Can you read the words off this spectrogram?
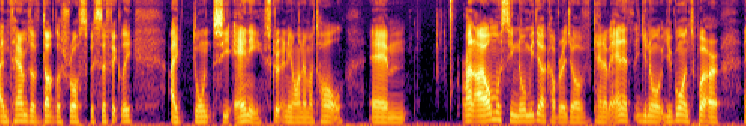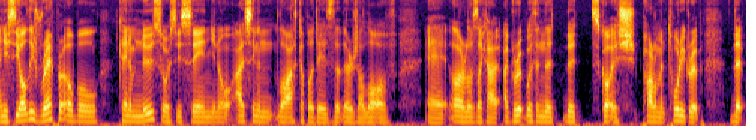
in terms of Douglas Ross specifically, I don't see any scrutiny on him at all. Um, and I almost see no media coverage of kind of anything. You know, you go on Twitter and you see all these reputable kind of news sources saying, you know, I've seen in the last couple of days that there's a lot of, uh, or there's like a, a group within the, the Scottish Parliament Tory group that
